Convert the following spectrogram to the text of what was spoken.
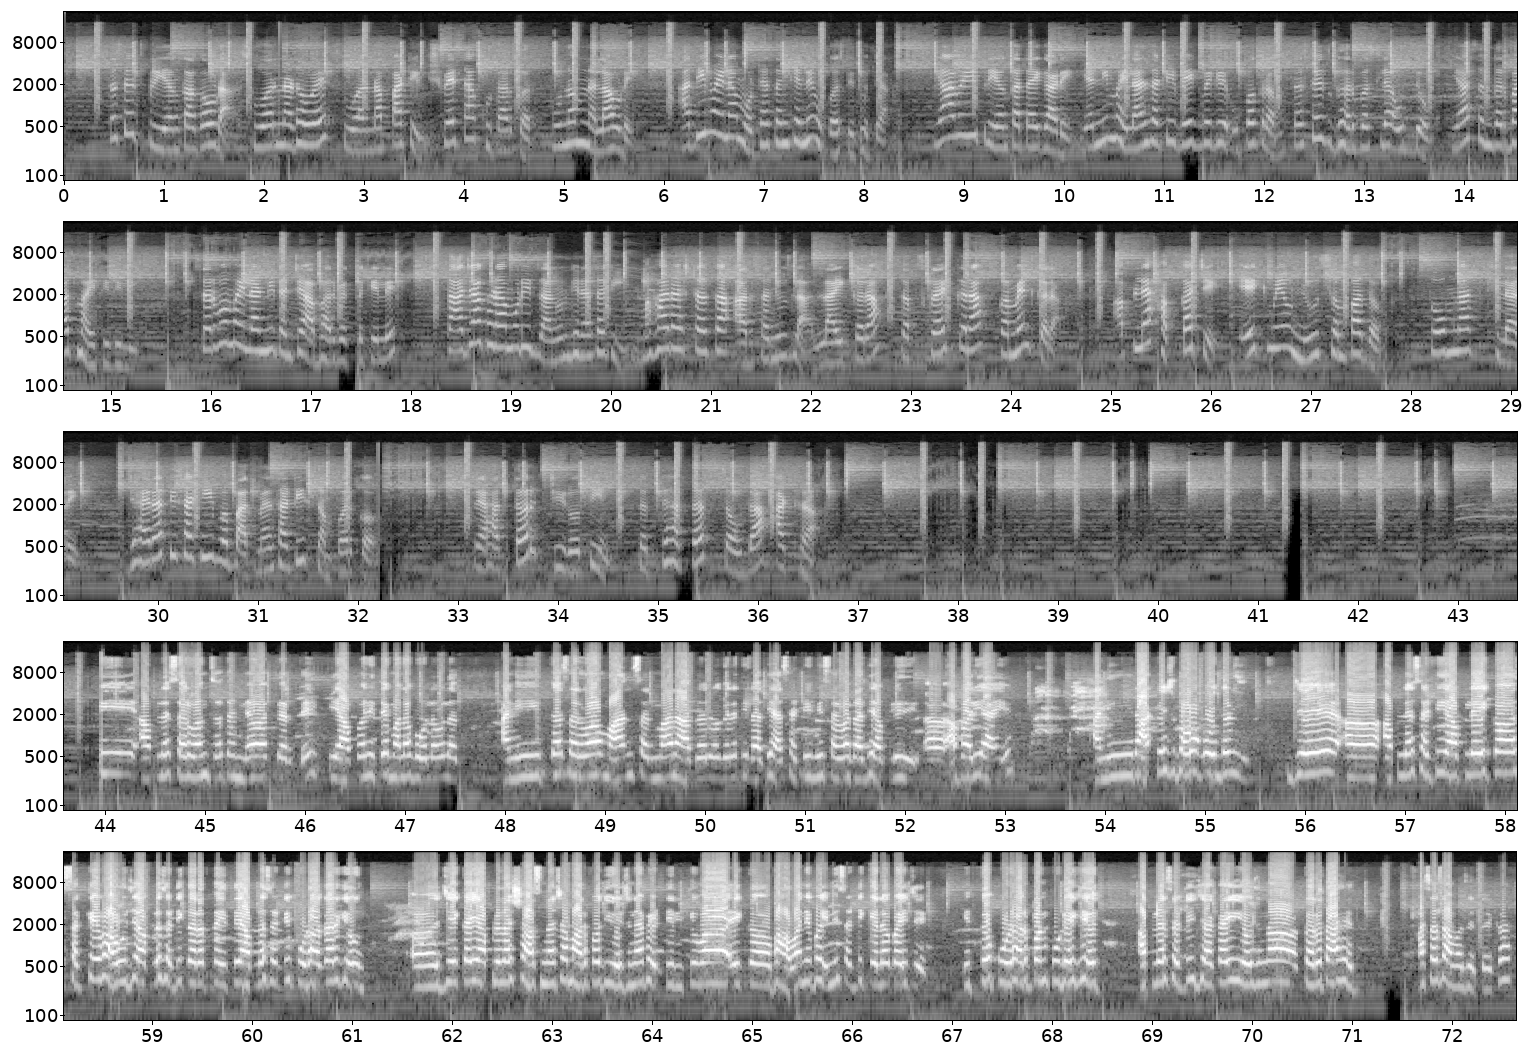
तसेच प्रियंका गौडा सुवर्णा ढवळे सुवर्णा पाटील श्वेता खुटारकर पूनम नलावडे आदी महिला मोठ्या संख्येने उपस्थित होत्या. यावेळी प्रियंकाताई गाडे यांनी महिलांसाठी वेगवेगळे उपक्रम तसेच घर बसल्या उद्योग या संदर्भात माहिती दिली. सर्व महिलांनी त्यांचे आभार व्यक्त केले. ताज्या घडामोडी जाणून घेण्यासाठी महाराष्ट्राचा आरसा न्यूजला लाईक करा सबस्क्राईब करा कमेंट करा. आपल्या हक्काचे एकमेव न्यूज संपादक सोमनाथ खिलारे. जाहिरातीसाठी व बातम्यांसाठी संपर्क त्र्याहत्तर झिरो तीन सत्याहत्तर चौदा अठरा. मी आपल्या सर्वांचं धन्यवाद करते की आपण इथे मला बोलवलं आणि इतका सर्व मान सन्मान आदर वगैरे दिला. यासाठी मी सर्वात आधी आपली आभारी आहे. आणि राकेश भाऊ गोंधळी जे आपल्यासाठी आपले एक सख्खे भाऊ जे आपल्यासाठी करत नाही ते आपल्यासाठी पुढाकार घेऊन जे काही आपल्याला शासनाच्या मार्फत योजना भेटतील किंवा एक भावाने बहिणीसाठी केलं पाहिजे इतकं पुढारपण पुढे घेत आपल्यासाठी ज्या काही योजना करत आहेत असाच आवाज येतोय का?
